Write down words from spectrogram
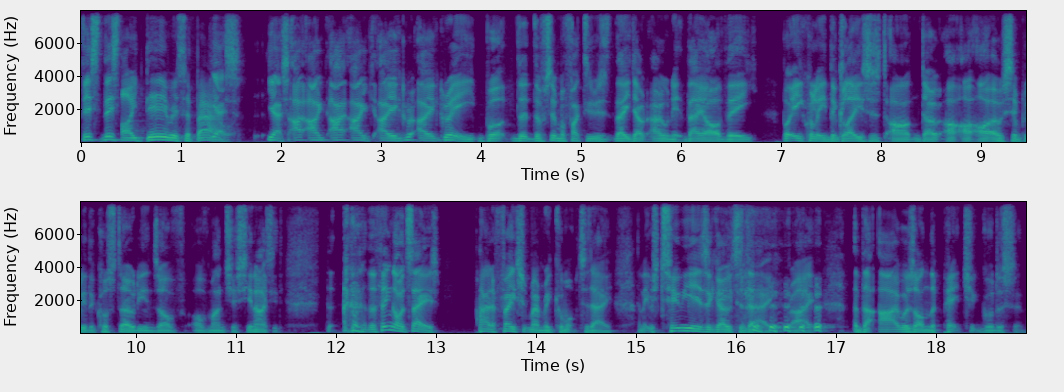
this this idea is about. Yes, yes, I I, I, I, I agree. I agree. But the, the simple fact is, they don't own it. They are the. But equally, the Glazers aren't don't are, are, are simply the custodians of of Manchester United. The, the thing I would say is. I had a Facebook memory come up today, and it was two years ago today, right, that I was on the pitch at Goodison.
